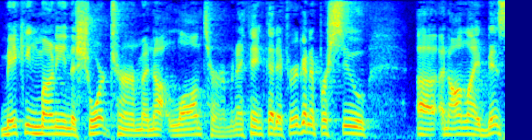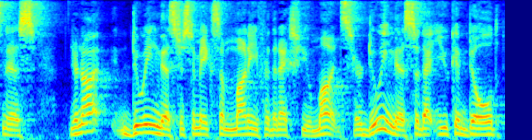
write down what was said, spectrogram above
making money in the short term and not long term. And I think that if you're going to pursue uh, an online business, you're not doing this just to make some money for the next few months. You're doing this so that you can build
